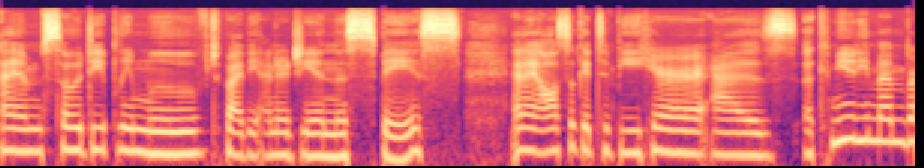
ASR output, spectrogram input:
I am so deeply moved by the energy in this space. And I also get to be here as a community member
